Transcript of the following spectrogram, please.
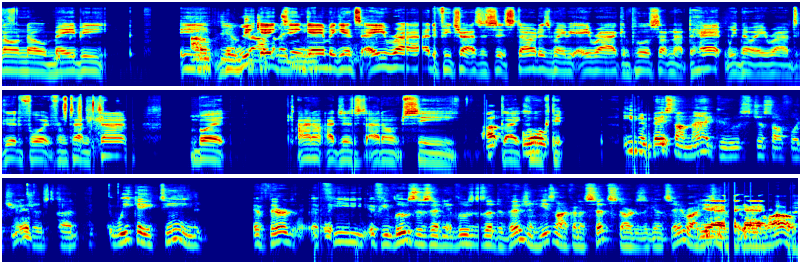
don't know. Maybe he, don't the week eighteen game. game against A Rod. If he tries to sit starters, maybe A Rod can pull something out the hat. We know A Rod's good for it from time to time, but I don't. I just I don't see Uh, like well, who could. even based on that, Goose, just off what you just said, week eighteen, if they're if he if he loses and he loses the division, he's not going to sit starters against A Rod. He's Yeah, going to yeah. go all out.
